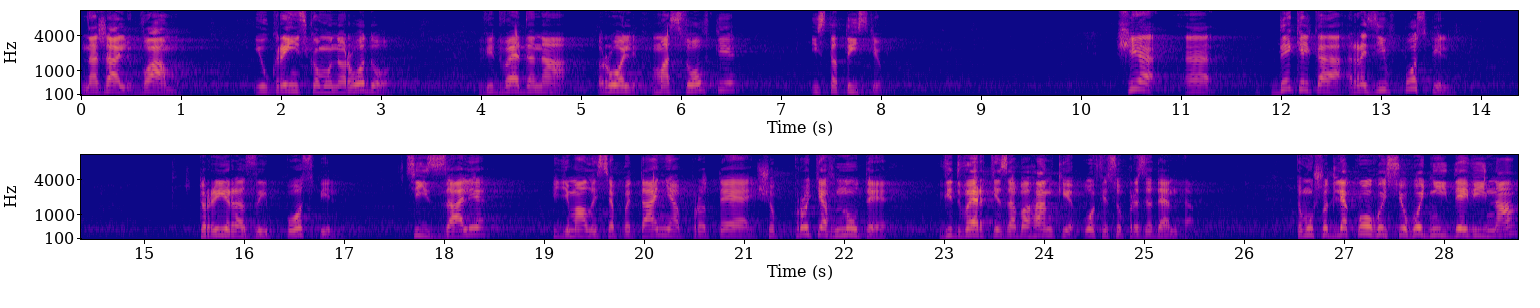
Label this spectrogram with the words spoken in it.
на жаль, вам і українському народу відведена роль масовки і статистів. Ще е, декілька разів поспіль, три рази поспіль в цій залі підіймалися питання про те, щоб протягнути відверті забаганки Офісу Президента. Тому що для когось сьогодні йде війна,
